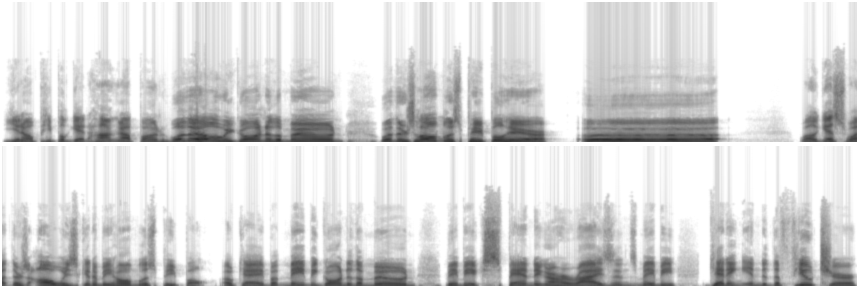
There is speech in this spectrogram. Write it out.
you know, people get hung up on, why the hell are we going to the moon when there's homeless people here? Uh. Well, guess what? There's always going to be homeless people, okay? But maybe going to the moon, maybe expanding our horizons, maybe getting into the future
